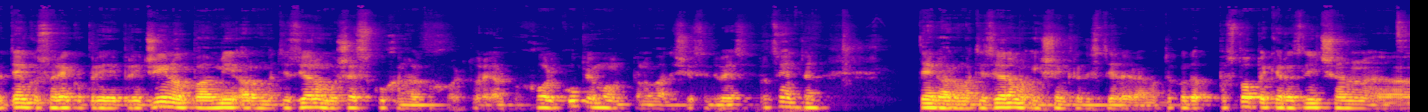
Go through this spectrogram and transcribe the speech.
Medtem ko sem rekel pri, pri džinu, pa mi aromatiziramo že skuhan alkohol. Torej, alkohol kupimo, ponovadi 96%, tega aromatiziramo in še enkrat destiliramo. Tako da postopek je različen, uh,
